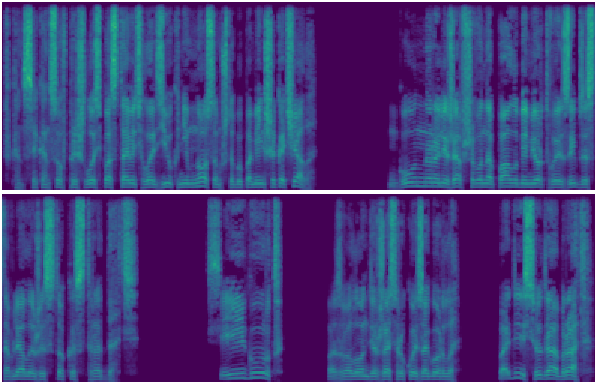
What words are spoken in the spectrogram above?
В конце концов пришлось поставить ладью к ним носом, чтобы поменьше качало. Гуннера, лежавшего на палубе, мертвая зыбь заставляла жестоко страдать. «Сигурд!» — позвал он, держась рукой за горло. «Поди сюда, брат!»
